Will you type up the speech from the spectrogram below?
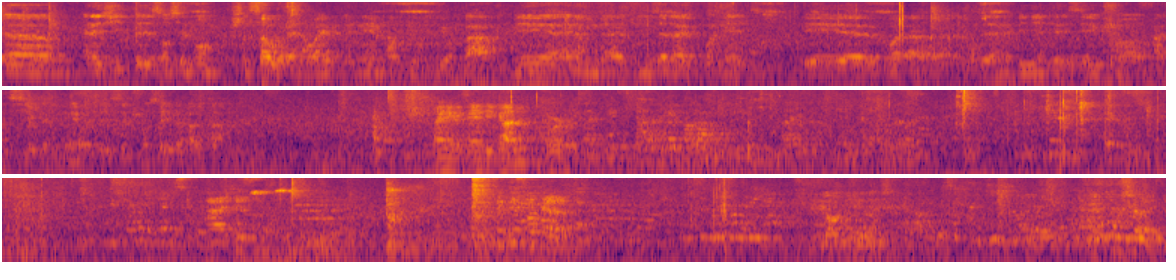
آم، انا جيت اسونسيلمون باش نصور انا واي من هنا نعملوا فيديو من بعد مي انا من تونيزا لايف بوانيت اي فوالا انا بيدي انتريسي باش قاعد يصير لهنا وانتريسي باش نصير الحال تاعنا My name is Andy Gunn. I work with 来，这是这个是个。不是。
